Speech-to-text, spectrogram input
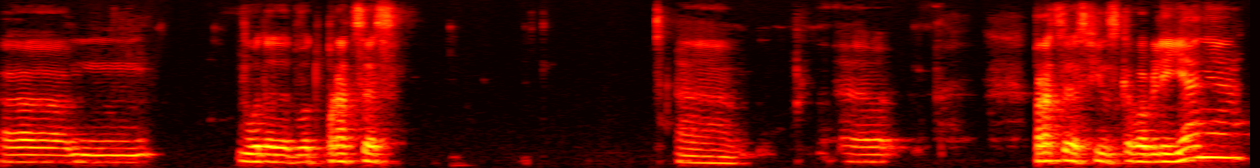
эм, вот этот вот процесс процесс финского влияния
